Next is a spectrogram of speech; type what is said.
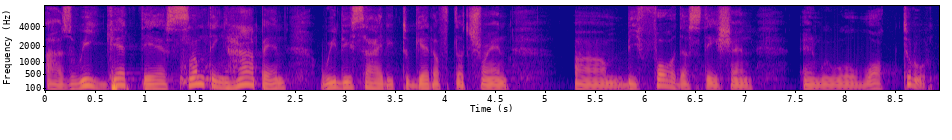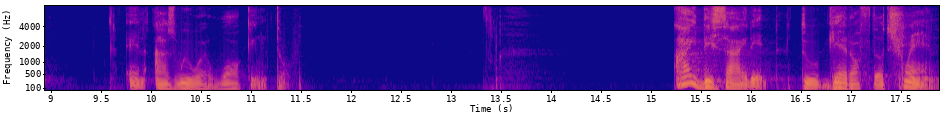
as we get there, something happened. We decided to get off the train um, before the station, and we will walk through. And as we were walking through, I decided to get off the train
